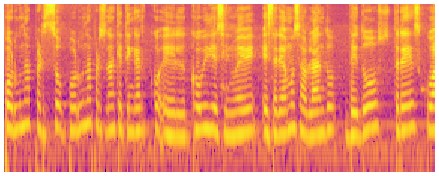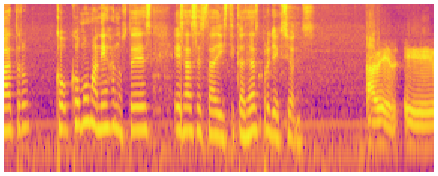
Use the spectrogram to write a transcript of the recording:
por una, por una persona que tenga el, COVID-19, estaríamos hablando de dos, tres, cuatro. ¿Cómo, manejan ustedes esas estadísticas, esas proyecciones? A ver, eh,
